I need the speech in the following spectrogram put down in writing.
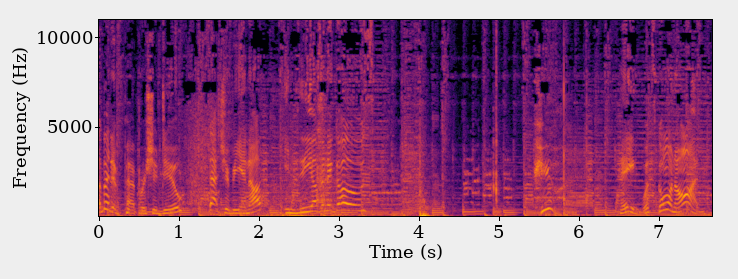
A bit of pepper should do. That should be enough. Into the oven it goes. Phew. Hey, what's going on?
